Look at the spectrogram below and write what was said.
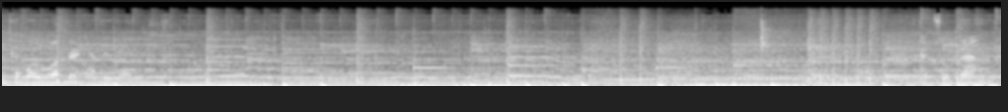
Drinkable water everywhere. At sobrang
